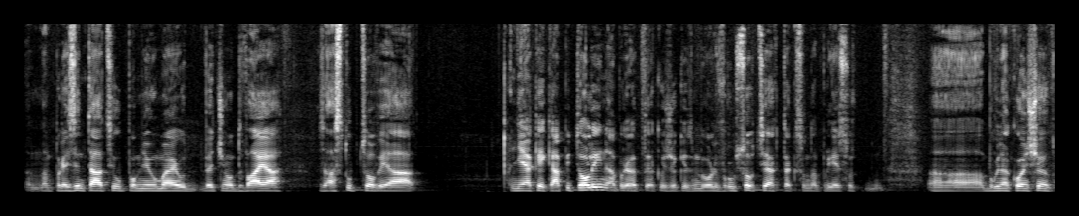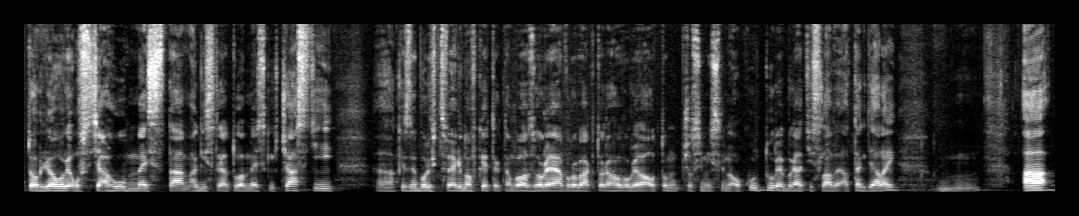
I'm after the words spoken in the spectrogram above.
mám prezentáciu, po mne majú väčšinou dvaja zástupcovia nejakej kapitoly, napríklad akože keď sme boli v Rusovciach, tak som tam priniesol uh, Bruna Konečného, ktorý hovoril o vzťahu mesta, magistrátu a mestských častí. Uh, keď sme boli v Cvernovke, tak tam bola Zora Javrová, ktorá hovorila o tom, čo si myslíme o kultúre Bratislave a tak ďalej. Um, a,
